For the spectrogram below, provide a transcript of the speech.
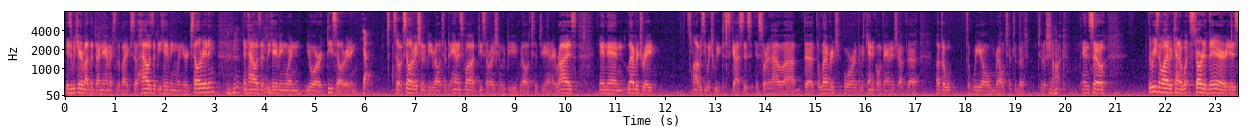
is we care about the dynamics of the bike. So, how is it behaving when you're accelerating, mm-hmm. and how is it behaving when you're decelerating? Yeah. So acceleration would be relative to anti-squat, deceleration would be relative to anti-rise, and then leverage rate obviously, which we discussed, is, is sort of how uh, the, the leverage or the mechanical advantage of the of the, the wheel relative to the to the mm-hmm. shock. Mm-hmm. And so, the reason why we kind of started there is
